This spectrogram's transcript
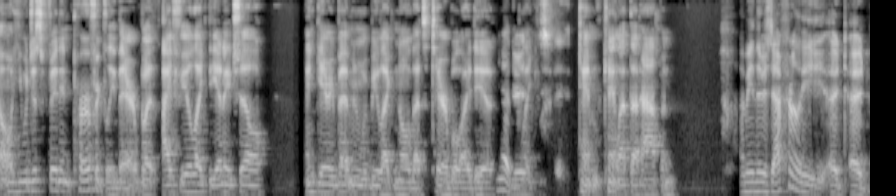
oh, he would just fit in perfectly there. But I feel like the NHL and Gary Bettman would be like, "No, that's a terrible idea. Yeah, dude. Like, can't can't let that happen." I mean, there's definitely a, a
